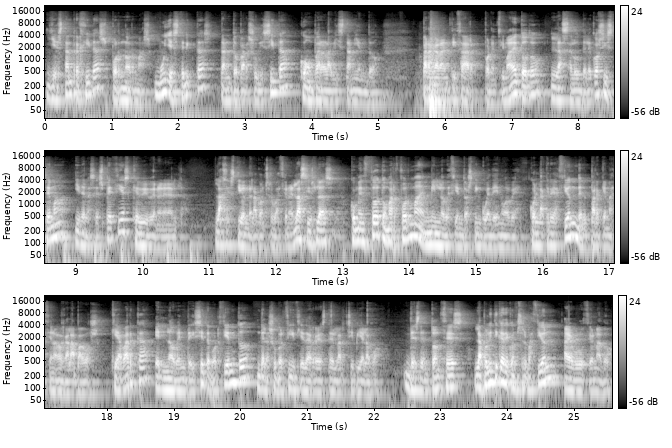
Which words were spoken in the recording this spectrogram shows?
y están regidas por normas muy estrictas tanto para su visita como para el avistamiento. para garantizar, por encima de todo, la salud del ecosistema y de las especies que viven en él. La gestión de la conservación en las islas comenzó a tomar forma en 1959, con la creación del Parque Nacional Galápagos, que abarca el 97% de la superficie terrestre del archipiélago. Desde entonces, la política de conservación ha evolucionado,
